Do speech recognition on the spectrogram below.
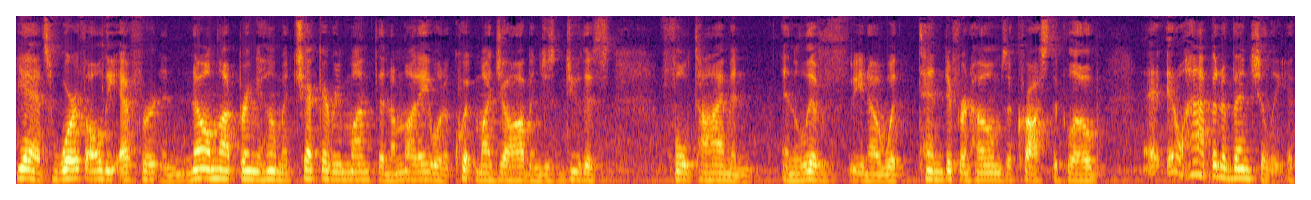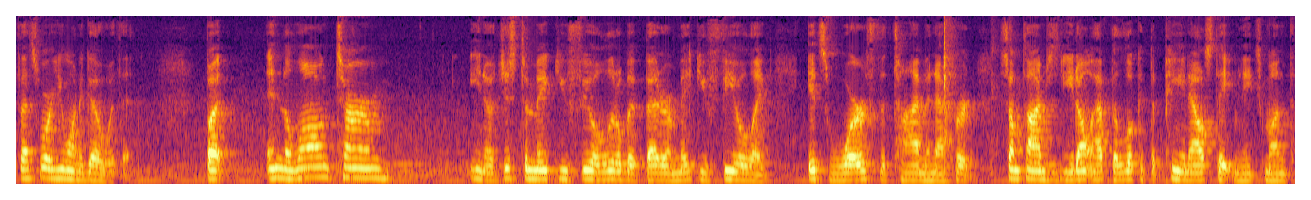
yeah, it's worth all the effort. And no, I'm not bringing home a check every month, and I'm not able to quit my job and just do this full time and and live, you know, with 10 different homes across the globe. It'll happen eventually if that's where you want to go with it. But in the long term, you know, just to make you feel a little bit better, make you feel like it's worth the time and effort. Sometimes you don't have to look at the P&L statement each month.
